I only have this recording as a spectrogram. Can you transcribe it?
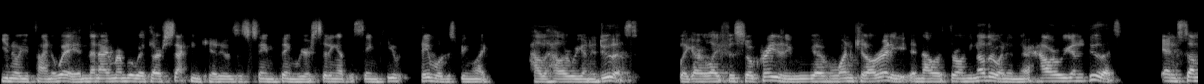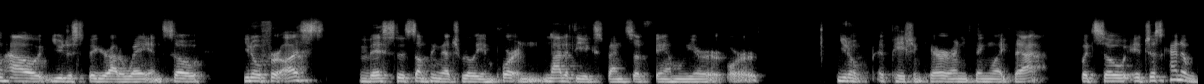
you know, you find a way. And then I remember with our second kid, it was the same thing. We were sitting at the same t- table, just being like, how the hell are we going to do this? Like our life is so crazy. We have one kid already, and now we're throwing another one in there. How are we going to do this? And somehow you just figure out a way. And so, you know, for us, this is something that's really important, not at the expense of family or, or, you know, patient care or anything like that. But so it just kind of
